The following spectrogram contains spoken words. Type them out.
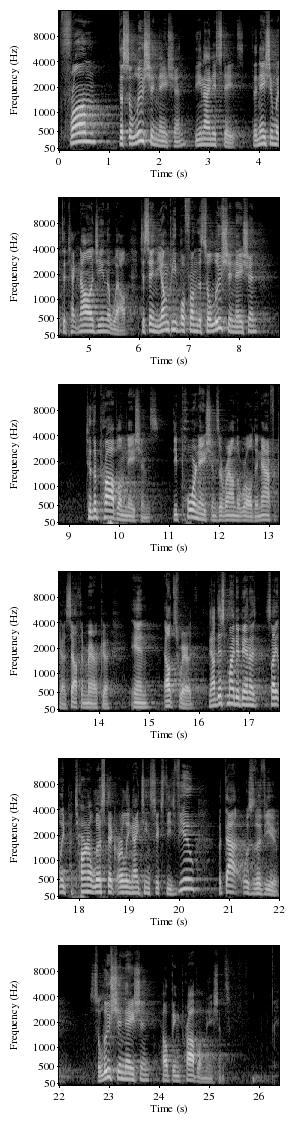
from the solution nation, the United States, the nation with the technology and the wealth, to send young people from the solution nation to the problem nations, the poor nations around the world in Africa, South America, and elsewhere. Now, this might have been a slightly paternalistic early 1960s view, but that was the view. Solution nation helping problem nations.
